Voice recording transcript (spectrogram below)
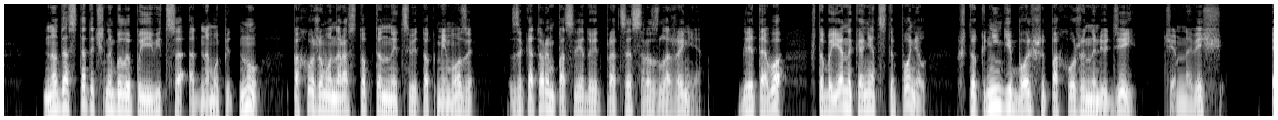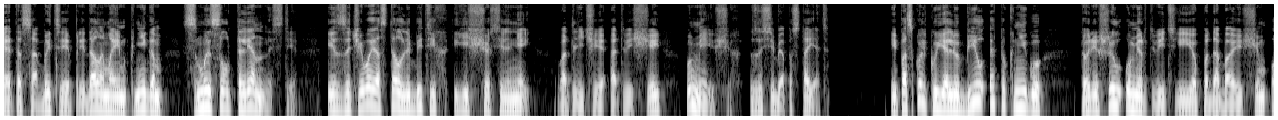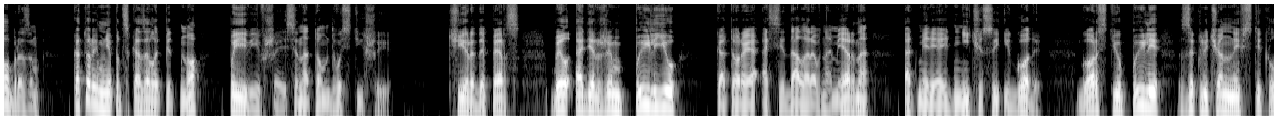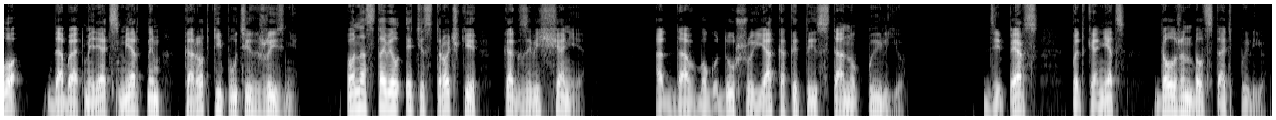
но достаточно было появиться одному пятну, похожему на растоптанный цветок мимозы, за которым последует процесс разложения — для того, чтобы я наконец-то понял, что книги больше похожи на людей, чем на вещи. Это событие придало моим книгам смысл тленности, из-за чего я стал любить их еще сильней, в отличие от вещей, умеющих за себя постоять. И поскольку я любил эту книгу, то решил умертвить ее подобающим образом, который мне подсказало пятно, появившееся на том двустишии. Чиро де Перс — был одержим пылью, которая оседала равномерно, отмеряя дни, часы и годы, горстью пыли, заключенной в стекло, дабы отмерять смертным короткий путь их жизни. Он оставил эти строчки как завещание. «Отдав Богу душу, я, как и ты, стану пылью». Диперс под конец должен был стать пылью.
